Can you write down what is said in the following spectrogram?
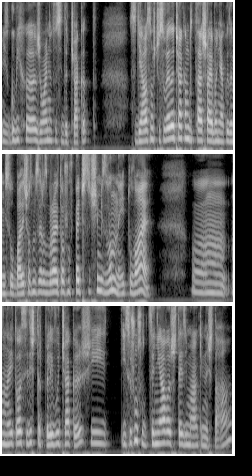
изгубиха желанието си да чакат. Седяла съм с часове да чакам до тази шайба някой да ми се обади, защото сме се разбрали точно в 5 часа, че ще ми звънне и това е. М- нали, той седиш търпеливо и чакаш и, и всъщност оценяваш тези малки неща.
